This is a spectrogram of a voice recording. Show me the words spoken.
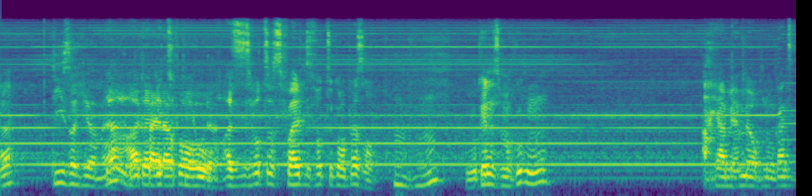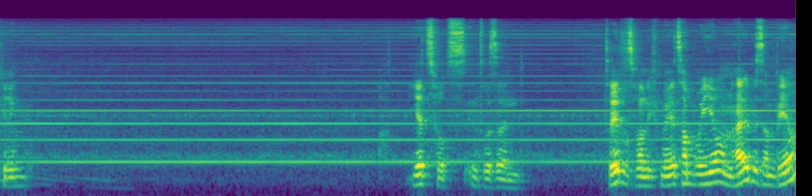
Ja? Dieser hier, ne? Ja, der geht sogar hoch. Also es wird, das Verhältnis wird sogar besser. Mhm. Wir können jetzt mal gucken. Ach ja, wir haben ja auch nur ganz gering jetzt wird's interessant. Dreht es zwar nicht mehr. Jetzt haben wir hier ein halbes Ampere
